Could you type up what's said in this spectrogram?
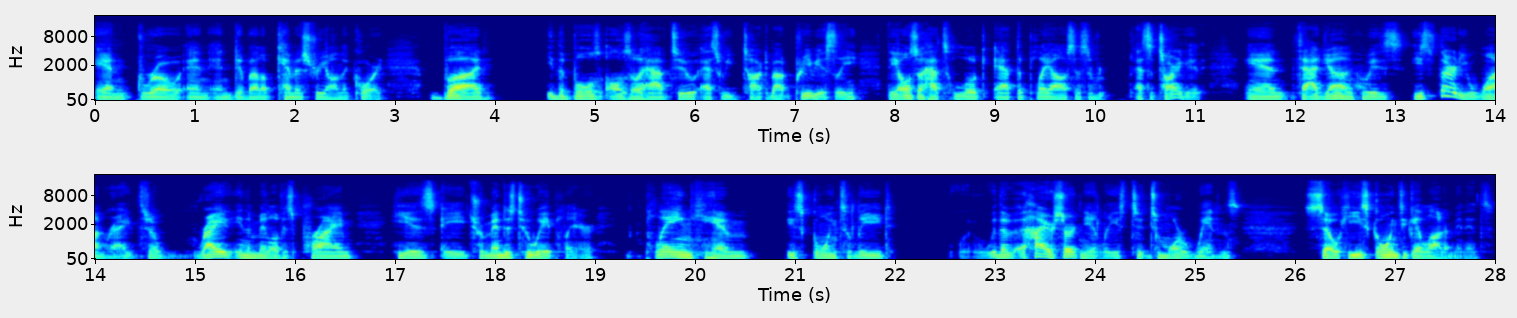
and grow and, and develop chemistry on the court. But the Bulls also have to, as we talked about previously, they also have to look at the playoffs as a, as a target. And Thad Young, who is, he's 31, right? So right in the middle of his prime, he is a tremendous two-way player playing him is going to lead with a higher certainty at least to, to more wins. So he's going to get a lot of minutes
